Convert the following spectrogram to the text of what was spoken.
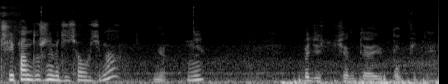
Czyli pan już nie będzie ciął zima? Nie. Nie? Będzie cięte i po kwitnieniu.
